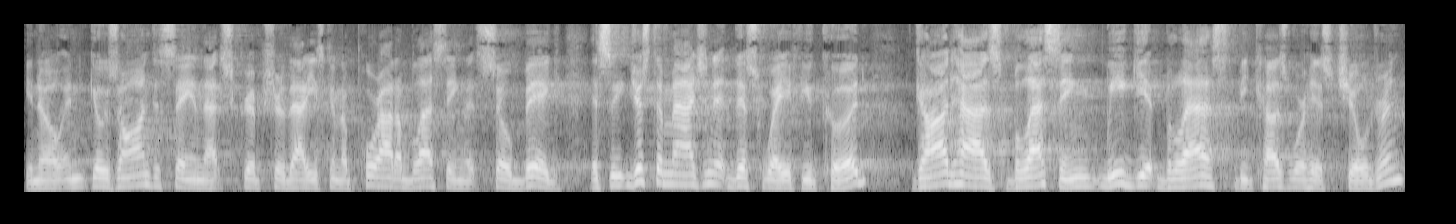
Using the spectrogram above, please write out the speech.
You know, and goes on to say in that scripture that he's going to pour out a blessing that's so big. It's, just imagine it this way, if you could. God has blessing. We get blessed because we're his children.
